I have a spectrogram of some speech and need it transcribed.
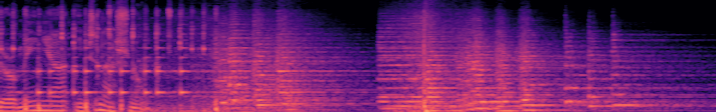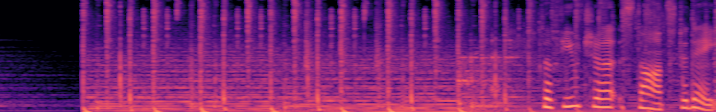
Radio Romania International. The future starts today.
